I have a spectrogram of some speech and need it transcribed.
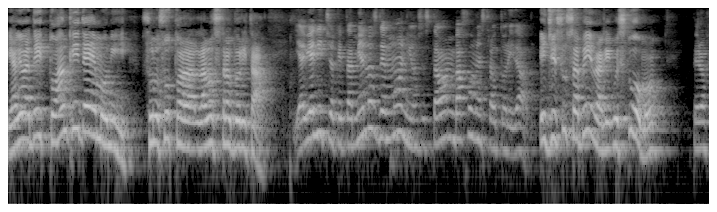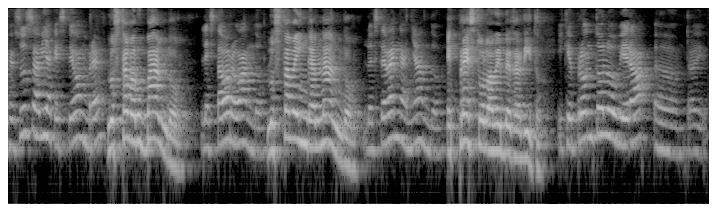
e aveva detto anche i demoni sono sotto la, la nostra autorità. Y había dicho que también los demonios estaban bajo nuestra autoridad. E Gesù sapeva che quest'uomo Pero Jesús sabía que este hombre lo stava rubando, le estaba robando, lo stava ingannando lo estaba engañando e presto lo avrebbe tradito. y que pronto lo hubiera eh, traído-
